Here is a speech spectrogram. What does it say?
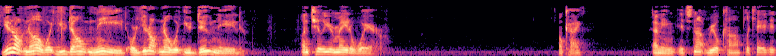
You don't know what you don't need, or you don't know what you do need until you're made aware. Okay? I mean, it's not real complicated.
